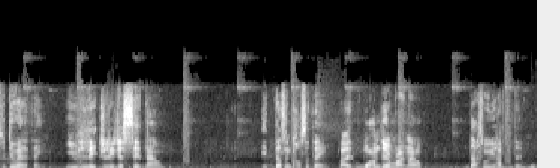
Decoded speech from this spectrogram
to do anything. You literally just sit down. It doesn't cost a thing. Like what I'm doing right now, that's all you have to do.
